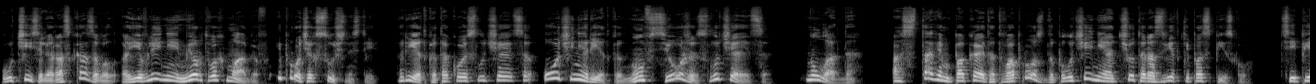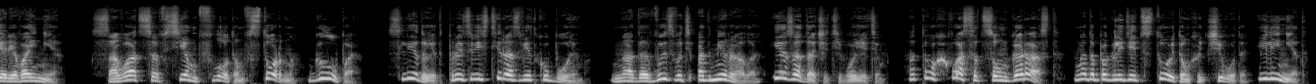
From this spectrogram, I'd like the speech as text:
Учитель рассказывал о явлении мертвых магов и прочих сущностей. Редко такое случается, очень редко, но все же случается. Ну ладно, оставим пока этот вопрос до получения отчета разведки по списку. Теперь о войне. Соваться всем флотом в сторону глупо. Следует произвести разведку боем. Надо вызвать адмирала и озадачить его этим. А то хвастаться он гораст. Надо поглядеть, стоит он хоть чего-то или нет.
